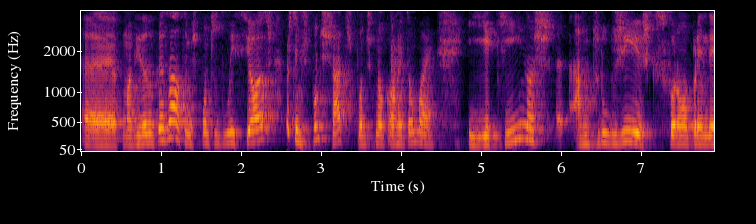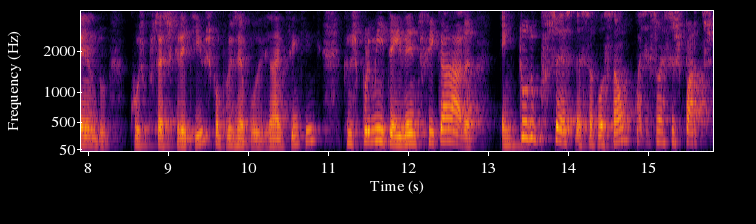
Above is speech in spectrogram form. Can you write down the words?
Uh, como a vida do casal, temos pontos deliciosos, mas temos pontos chatos, pontos que não correm tão bem. E aqui nós, há metodologias que se foram aprendendo com os processos criativos, como por exemplo o Design Thinking, que nos permitem identificar em todo o processo dessa relação, quais é são essas partes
